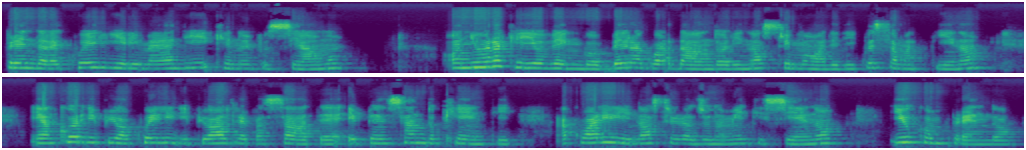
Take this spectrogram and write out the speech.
prendere quegli rimedi che noi possiamo? Ogni ora che io vengo beraguardando ai nostri modi di questa mattina, e ancor di più a quelli di più altre passate, e pensando chenti a quali i nostri ragionamenti siano, io comprendo,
